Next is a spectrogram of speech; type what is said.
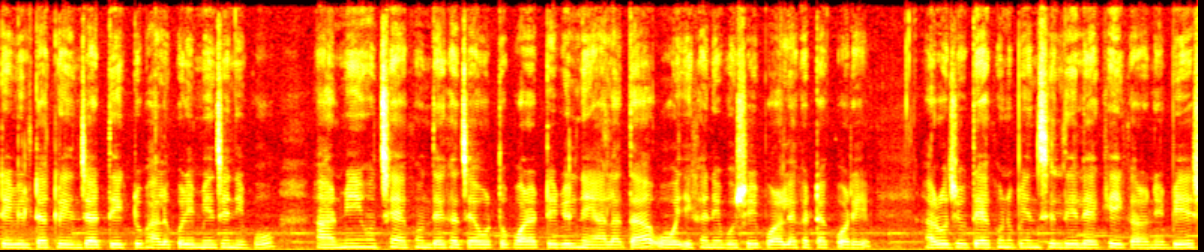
টেবিলটা ক্লিনজার দিয়ে একটু ভালো করে মেজে নিব। আর মেয়ে হচ্ছে এখন দেখা যায় ওর তো পড়ার টেবিল নেই আলাদা, ও এখানে বসেই পড়ালেখাটা করে। আর ও যেহেতু এখনও পেন্সিল দিয়ে লেখে, এই কারণে বেশ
